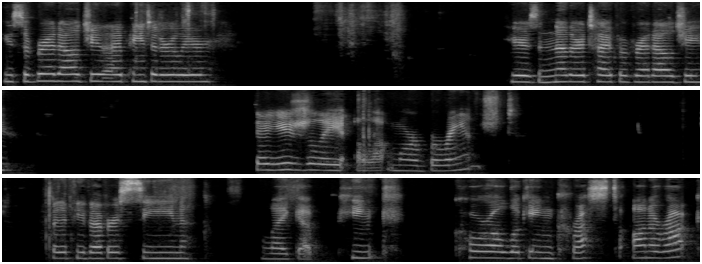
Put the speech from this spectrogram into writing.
Piece of red algae that I painted earlier. Here's another type of red algae. They're usually a lot more branched. But if you've ever seen like a pink coral looking crust on a rock,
